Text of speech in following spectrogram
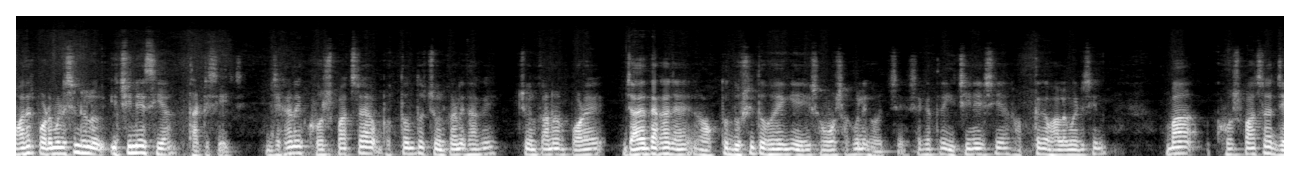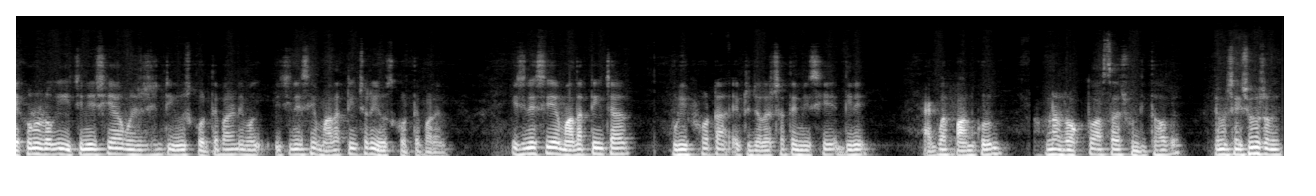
আমাদের পরের মেডিসিন হলো ইচিনেসিয়া থার্টি সিক্স যেখানে খোসপাচরা অত্যন্ত চুলকানি থাকে। চুলকানোর পরে যাদের দেখা যায় রক্ত দূষিত হয়ে গিয়ে এই সমস্যাগুলি হচ্ছে। সেক্ষেত্রে ইচিনেসিয়া সব থেকে ভালো মেডিসিন বা খোস পাঁচড়া যে কোনো রোগী ইচিনেসিয়া মেডিসিনটি ইউজ করতে পারেন এবং ইচিনেসিয়া মাদার টিংচারও ইউজ করতে পারেন। ইচিনেশিয়া মাদার টিংচার কুড়ি ফোঁটা একটু জলের সাথে মিশিয়ে দিনে একবার পান করুন। আপনার রক্ত আস্তে আস্তে শুদ্ধিত হবে এবং সেই সঙ্গে সঙ্গে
